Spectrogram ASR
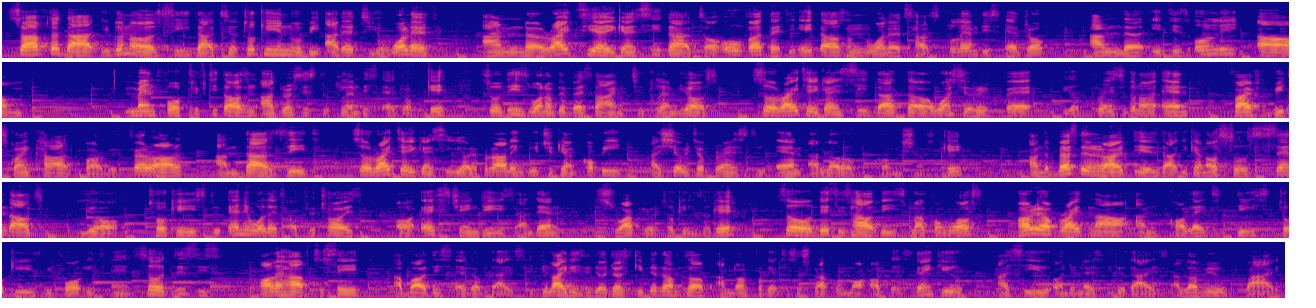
so after that you're gonna see that your token will be added to your wallet. And uh, right here you can see that uh, over 38,000 wallets has claimed this airdrop. And uh, it is only um, meant for 50,000 addresses to claim this airdrop okay? So this is one of the best time to claim yours. So right here you can see that uh, once you refer your friends you're gonna earn five bitcoin card per referral and that's it. So right here you can see your referral link which you can copy and share with your friends to earn a lot of commissions okay? And the best thing right here is that you can also send out your tokens to any wallet of your choice or exchanges and then swap your tokens okay? So this is how this platform works. Hurry up right now and collect these tokens before it ends. So this is all i have to say about this airdrop guys. If you like this video just give it a thumbs up and don't forget to subscribe for more updates. Thank you. I'll see you on the next video guys. I love you. Bye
